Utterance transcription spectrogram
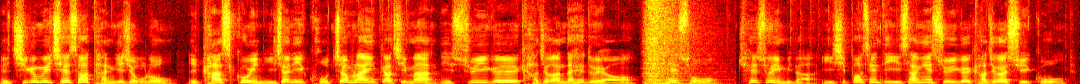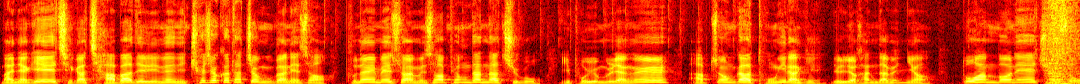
이 지금 위치에서 단기적으로 이 가스코인 이전이 고점 라인까지만 이 수익을 가져간다 해도요. 최소 최소입니다. 20% 이상의 수익을 가져갈 수 있고 만약에 제가 잡아드리는 이 최저가 타점 구간에서 분할 매수하면서 평단 낮추고 이 보유 물량을 앞전과 동일하게 늘려간다면요. 또 한 번에 최소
